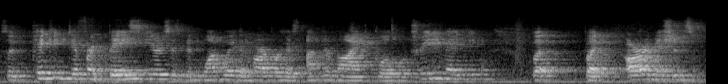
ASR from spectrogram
so picking different base years has been one way that Harper has undermined global treaty making, but, but our emissions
